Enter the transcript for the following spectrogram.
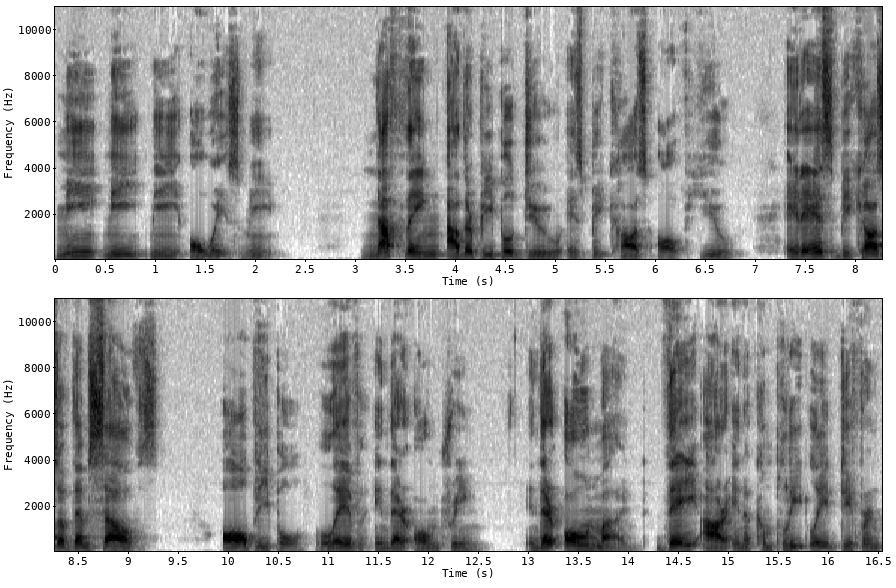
Me, me, me, always me. Nothing other people do is because of you. It is because of themselves. All people live in their own dream, in their own mind. They are in a completely different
